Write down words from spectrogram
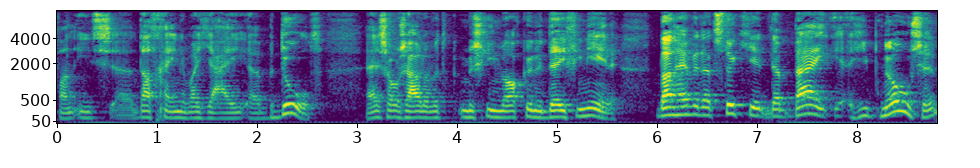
van iets, eh, datgene wat jij eh, bedoelt. Zo zouden we het misschien wel kunnen definiëren. Dan hebben we dat stukje daarbij, eh, hypnose.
